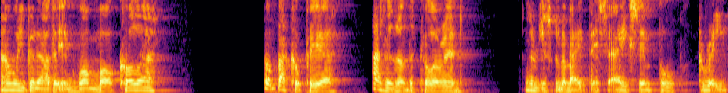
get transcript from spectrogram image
and we're going to add in one more color. Go back up here, add another color in and I'm just going to make this a simple green.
